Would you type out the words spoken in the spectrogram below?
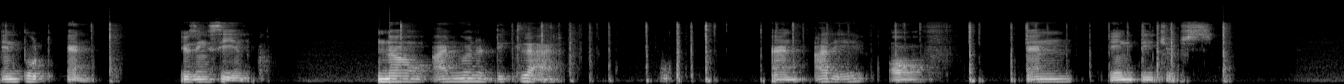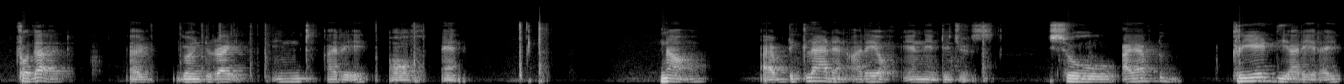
input n using cin now I'm going to declare an array of n integers. For that I'm going to write int array of n. Now I have declared an array of n integers. So I have to create the array right?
